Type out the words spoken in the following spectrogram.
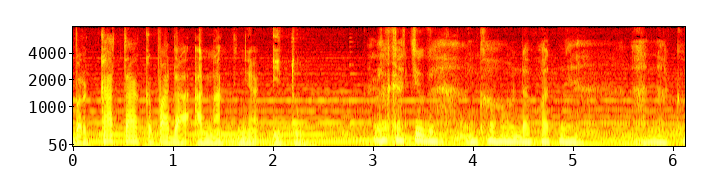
berkata kepada anaknya itu, Lekat juga engkau mendapatnya, anakku.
